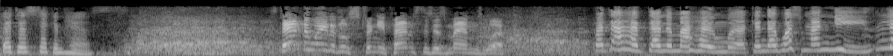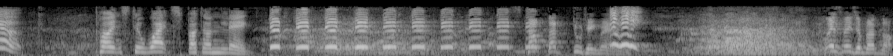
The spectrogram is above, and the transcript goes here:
Better second house little stringy pants, this is man's work. But I have done my homework and I wash my knees. Look. Points to white spot on leg. Doot, doot, doot, doot, doot, doot, doot, doot. Stop that tooting, man. Where's Major Bloodnok?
